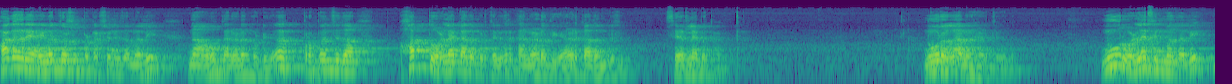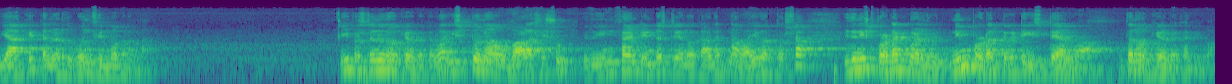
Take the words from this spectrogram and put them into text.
ಹಾಗಾದರೆ ಐವತ್ತು ವರ್ಷದ ಪ್ರೊಟೆಕ್ಷನಿಸಮಲ್ಲಿ ನಾವು ಕನ್ನಡ ಕೊಟ್ಟಿದ್ದೆ ಪ್ರಪಂಚದ ಹತ್ತು ಒಳ್ಳೆ ಕಾದಂಬರಿ ತೆಗೆದ್ರೆ ಕನ್ನಡದ ಎರಡು ಕಾದಂಬರಿ ಸೇರಲೇಬೇಕಾಗುತ್ತೆ. ನೂರಲ್ಲ ನಾನು ಹೇಳ್ತಿರೋದು. ನೂರು ಒಳ್ಳೆ ಸಿನಿಮಾದಲ್ಲಿ ಯಾಕೆ ಕನ್ನಡದ ಒಂದು ಸಿನಿಮಾ ಬರಲ್ಲ? ಈ ಪ್ರಶ್ನೆನೂ ನಾವು ಕೇಳಬೇಕಲ್ವಾ? ಇಷ್ಟು ನಾವು ಭಾಳ ಶಿಶು. ಇದು ಇನ್ಫ್ಯಾಂಟ್ ಇಂಡಸ್ಟ್ರಿ ಅನ್ನೋ ಕಾರಣಕ್ಕೆ ನಾವು ಐವತ್ತು ವರ್ಷ ಇದನ್ನಿಷ್ಟು ಪ್ರೊಡಕ್ಟ್ ಮಾಡಿದ್ವಿ. ನಿಮ್ಮ ಪ್ರೊಡಕ್ಟಿವಿಟಿ ಇಷ್ಟೇ ಅಲ್ವಾ ಅಂತ ನಾವು ಕೇಳಬೇಕಾಗಿಲ್ವಾ?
